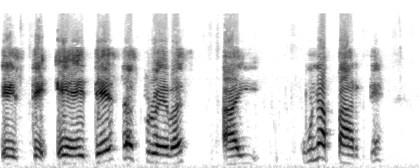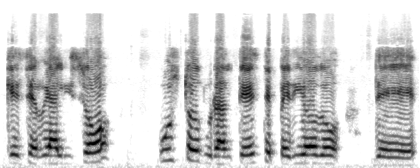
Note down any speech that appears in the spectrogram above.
Este, eh, de estas pruebas hay una parte que se realizó justo durante este periodo de,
